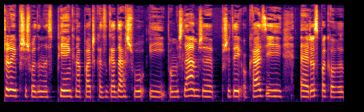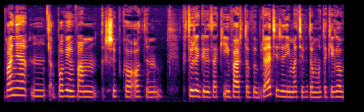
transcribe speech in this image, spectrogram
Wczoraj przyszła do nas piękna paczka z gadaszu i pomyślałam, że przy tej okazji e, rozpakowywania mm, opowiem Wam szybko o tym, które gryzaki warto wybrać, jeżeli macie w domu takiego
